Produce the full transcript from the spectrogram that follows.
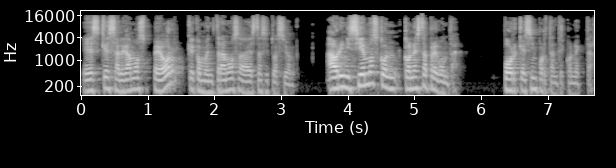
es que salgamos peor que como entramos a esta situación. Ahora iniciemos con, con esta pregunta. ¿Por qué es importante conectar?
